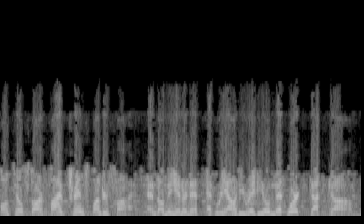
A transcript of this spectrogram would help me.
on Telstar 5 Transponder 5 and on the internet at realityradionetwork.com.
